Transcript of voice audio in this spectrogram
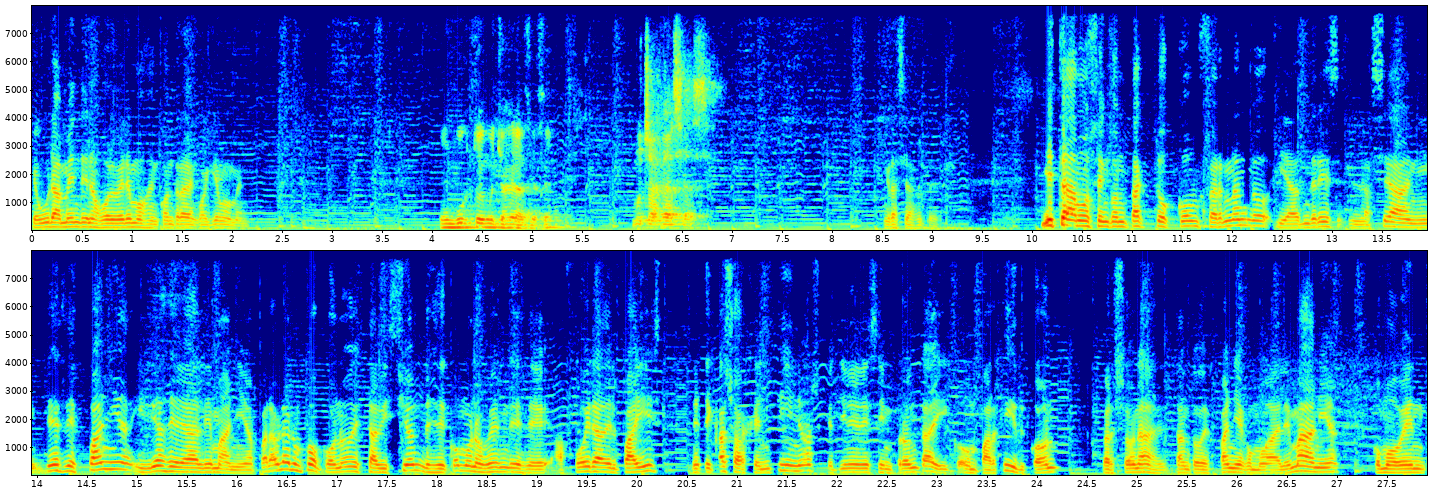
seguramente nos volveremos a encontrar en cualquier momento. Un gusto y muchas gracias. ¿eh? Muchas gracias. Gracias a ustedes. Y estábamos en contacto con Fernando y Andrés Laceani desde España y desde Alemania para hablar un poco ¿no? de esta visión, desde cómo nos ven desde afuera del país, en este caso argentinos que tienen esa impronta y compartir con personas tanto de España como de Alemania, cómo ven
